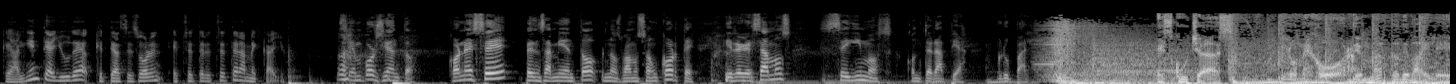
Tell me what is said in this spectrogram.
Que alguien te ayude, que te asesoren, etcétera, etcétera, me callo. 100%. Con ese pensamiento nos vamos a un corte y regresamos, seguimos con terapia grupal. Escuchas lo mejor de Marta de Baile.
